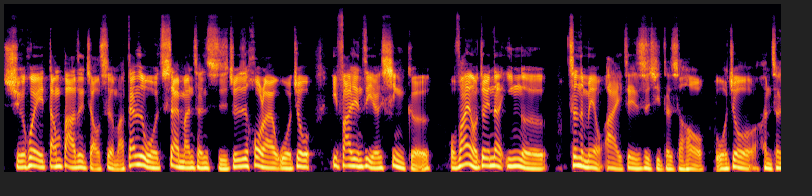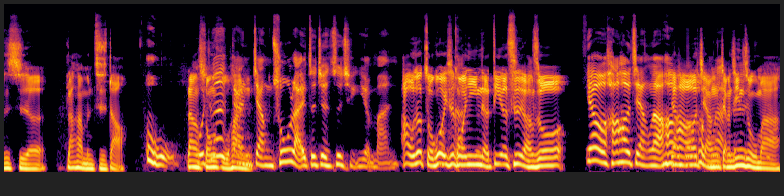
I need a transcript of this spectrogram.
学会当爸这个角色嘛。但是我是还蛮诚实，就是后来我就一发现自己的性格，我发现我对那婴儿真的没有爱这件事情的时候，我就很诚实的让他们知道哦，让松鼠汉讲出来这件事情也蛮啊，我都走过一次婚姻了，第二次想说。要好好讲了，要好好讲讲清楚嘛。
